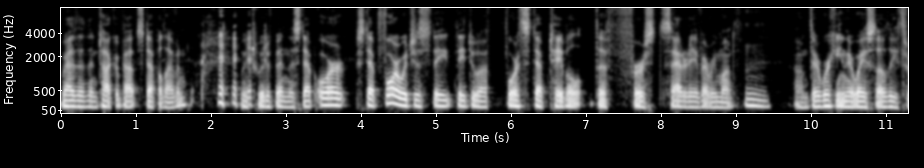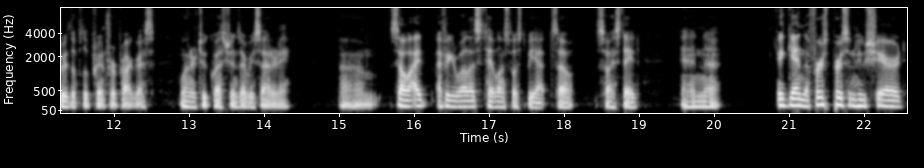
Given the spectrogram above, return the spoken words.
rather than talk about step eleven, which would have been the step, or step four, which is they they do a fourth step table the first Saturday of every month. Um, they're working their way slowly through the blueprint for progress, one or two questions every Saturday. Um, so I I figured, well, that's the table I'm supposed to be at. So so I stayed. And uh, again, the first person who shared,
